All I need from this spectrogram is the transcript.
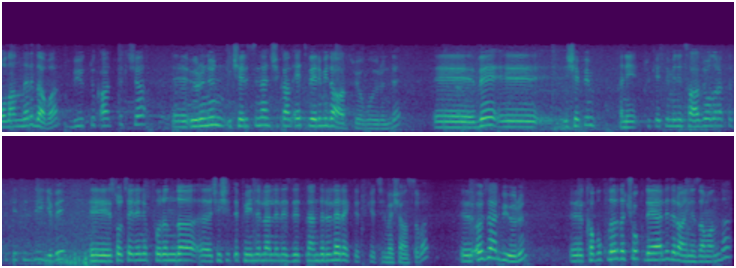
olanları da var. Büyüklük arttıkça e, ürünün içerisinden çıkan et verimi de artıyor bu üründe. E, ve e, şefim hani tüketimini taze olarak da tüketildiği gibi e, sotelenip fırında e, çeşitli peynirlerle lezzetlendirilerek de tüketilme şansı var. E, özel bir ürün. E, kabukları da çok değerlidir aynı zamanda.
